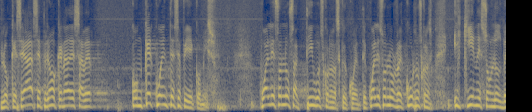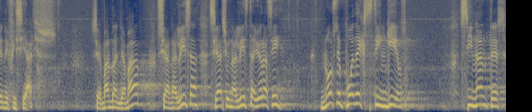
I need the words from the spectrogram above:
lo que se hace primero que nada es saber con qué cuenta ese fideicomiso cuáles son los activos con los que cuente, cuáles son los recursos con los y quiénes son los beneficiarios. Se mandan llamar, se analiza, se hace una lista y ahora sí, no se puede extinguir sin antes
